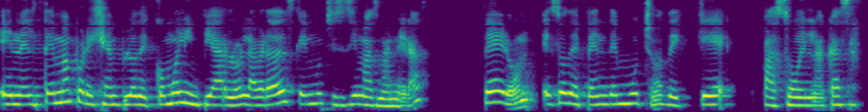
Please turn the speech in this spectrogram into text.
en el tema, por ejemplo, de cómo limpiarlo, la verdad es que hay muchísimas maneras, pero eso depende mucho de qué pasó en la casa.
